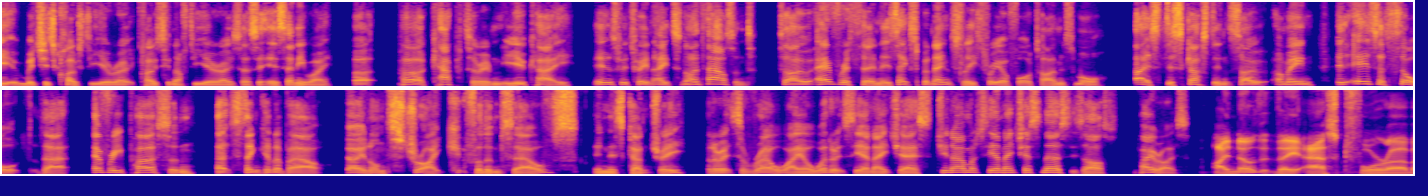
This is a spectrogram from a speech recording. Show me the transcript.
which is close to euro, close enough to euros as it is anyway. But per capita in the UK, it was between eight to 9,000. So everything is exponentially three or four times more. That is disgusting. So, I mean, it is a thought that every person that's thinking about going on strike for themselves in this country, whether it's a railway or whether it's the NHS, do you know how much the NHS nurses ask for pay rise? I know that they asked for uh,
